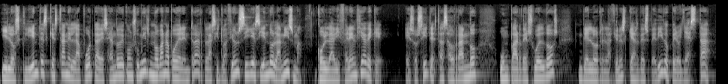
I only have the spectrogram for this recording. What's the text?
y los clientes que están en la puerta deseando de consumir no van a poder entrar. La situación sigue siendo la misma, con la diferencia de que eso sí, te estás ahorrando un par de sueldos de las relaciones que has despedido, pero ya está.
